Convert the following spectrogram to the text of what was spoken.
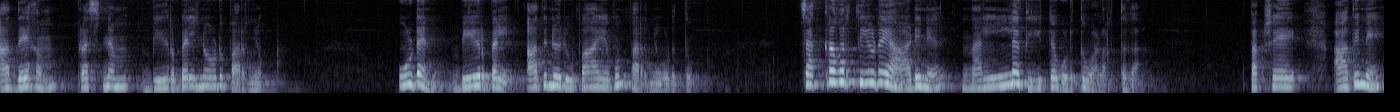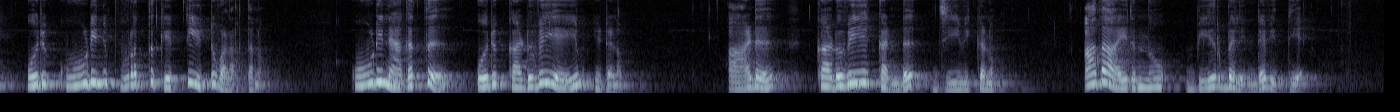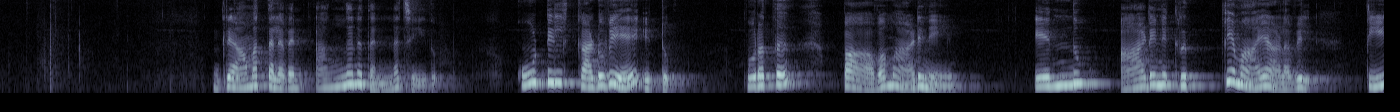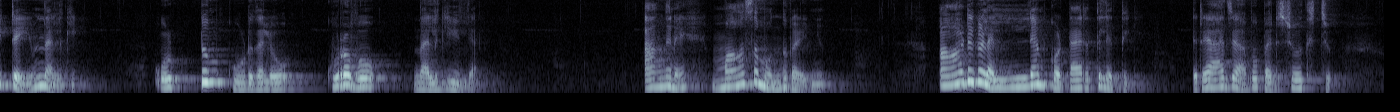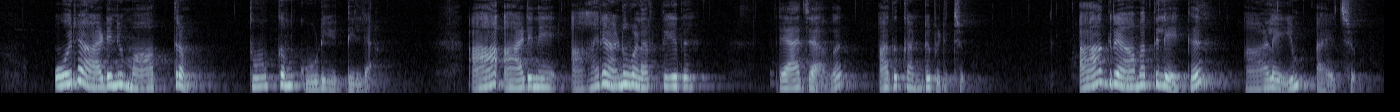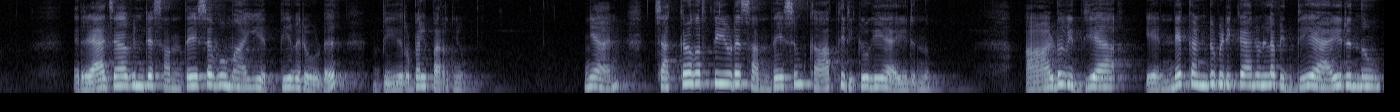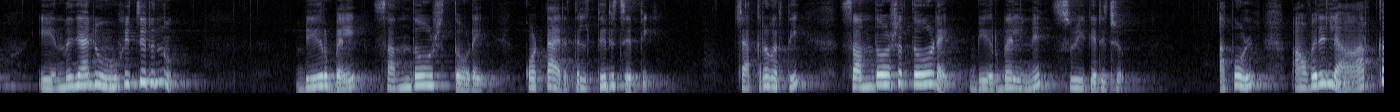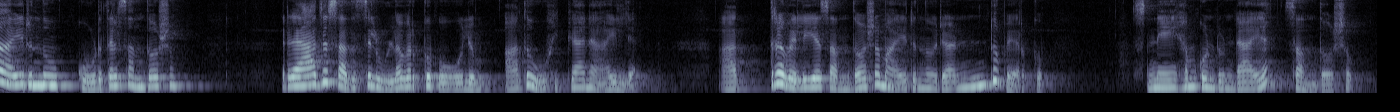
അദ്ദേഹം പ്രശ്നം ബീർബലിനോട് പറഞ്ഞു. ഉടൻ ബീർബൽ അതിനൊരു ഉപായവും പറഞ്ഞു കൊടുത്തു. ചക്രവർത്തിയുടെ ആടിന് നല്ല തീറ്റ കൊടുത്തു വളർത്തുക. പക്ഷേ അതിനെ ഒരു കൂടിന് പുറത്ത് കെട്ടിയിട്ട് വളർത്തണം. കൂടിനകത്ത് ഒരു കടുവയെയും ഇടണം. ആട് കടുവയെ കണ്ട് ജീവിക്കണം. അതായിരുന്നു ബീർബലിന്റെ വിദ്യ. ഗ്രാമത്തലവൻ അങ്ങനെ തന്നെ ചെയ്തു. കൂട്ടിൽ കടുവയെ ഇട്ടു. പുറത്ത് പാവം ആടിനെയും എന്നും ആടിന് കൃത്യമായ അളവിൽ തീറ്റയും നൽകി. ഒട്ടും കൂടുതലോ കുറവോ നൽകിയില്ല. അങ്ങനെ മാസം ഒന്ന് കഴിഞ്ഞു. ആടുകളെല്ലാം കൊട്ടാരത്തിലെത്തി. രാജാവ് പരിശോധിച്ചു. ഒരാടിനു മാത്രം തൂക്കം കൂടിയിട്ടില്ല. ആ ആടിനെ ആരാണ് വളർത്തിയത്? രാജാവ് അത് കണ്ടുപിടിച്ചു. ആ ഗ്രാമത്തിലേക്ക് ആളെയും അയച്ചു. രാജാവിന്റെ സന്ദേശവുമായി എത്തിയവരോട് ബീർബൽ പറഞ്ഞു ഞാൻ ചക്രവർത്തിയുടെ സന്ദേശം കാത്തിരിക്കുകയായിരുന്നു. ആടുവിദ്യ എന്നെ കണ്ടുപിടിക്കാനുള്ള വിദ്യയായിരുന്നു എന്ന് ഞാൻ ഊഹിച്ചിരുന്നു. ബീർബൽ സന്തോഷത്തോടെ കൊട്ടാരത്തിൽ തിരിച്ചെത്തി. ചക്രവർത്തി സന്തോഷത്തോടെ ബീർബലിനെ സ്വീകരിച്ചു. അപ്പോൾ അവരിൽ ആർക്കായിരുന്നു കൂടുതൽ സന്തോഷം? രാജസദസ്സിലുള്ളവർക്ക് പോലും അത് ഊഹിക്കാനായില്ല. അത്ര വലിയ സന്തോഷമായിരുന്നു രണ്ടു പേർക്കും. സ്നേഹം കൊണ്ടുണ്ടായ സന്തോഷം.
